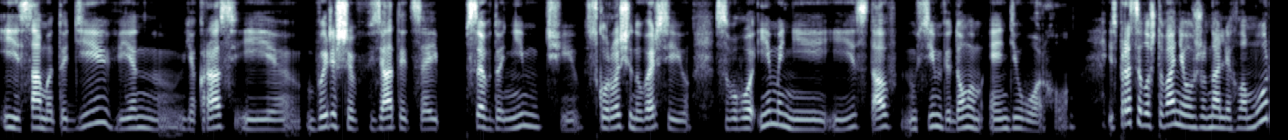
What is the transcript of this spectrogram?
і саме тоді він якраз і вирішив взяти цей псевдонім чи скорочену версію свого імені і став усім відомим Енді Уорхолом. Із працевлаштування у журналі Гламур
